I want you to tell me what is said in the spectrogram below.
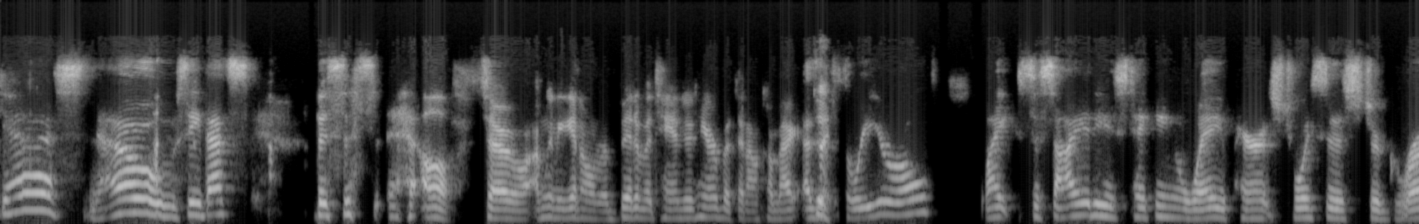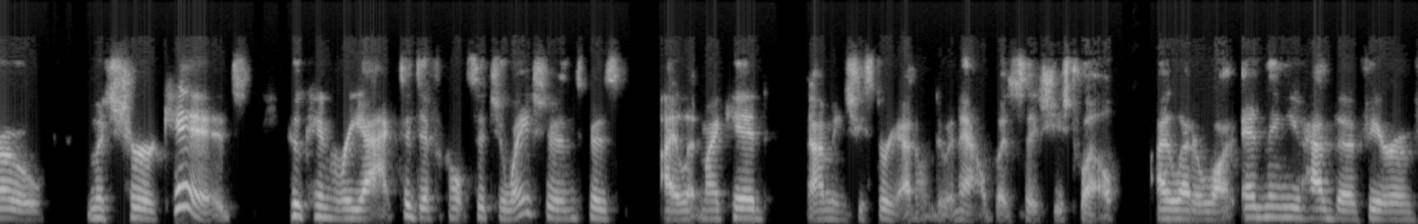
Yes. No. See, that's this is oh, so I'm gonna get on a bit of a tangent here, but then I'll come back. As a three-year-old, like society is taking away parents' choices to grow mature kids who can react to difficult situations because I let my kid, I mean, she's three, I don't do it now, but say she's 12. I let her walk. And then you have the fear of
